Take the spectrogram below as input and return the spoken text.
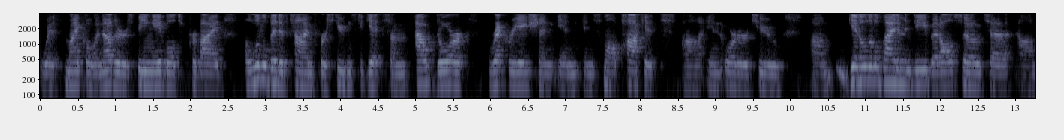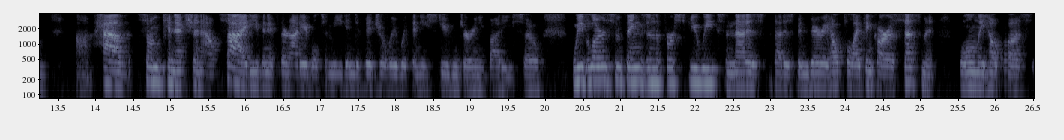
with Michael and others, being able to provide a little bit of time for students to get some outdoor recreation in, in small pockets uh, in order to um, get a little vitamin D, but also to um, um, have some connection outside, even if they're not able to meet individually with any student or anybody. So we've learned some things in the first few weeks, and that is that has been very helpful. I think our assessment will only help us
